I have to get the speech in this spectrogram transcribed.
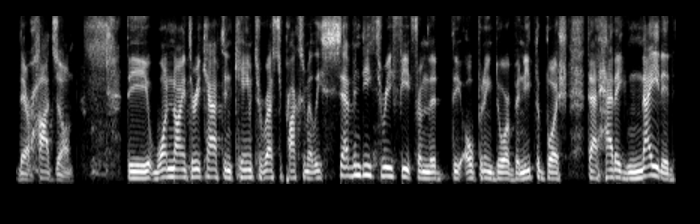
their hot zone. The 193 captain came to rest approximately 73 feet from the, the opening door beneath the bush that had ignited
